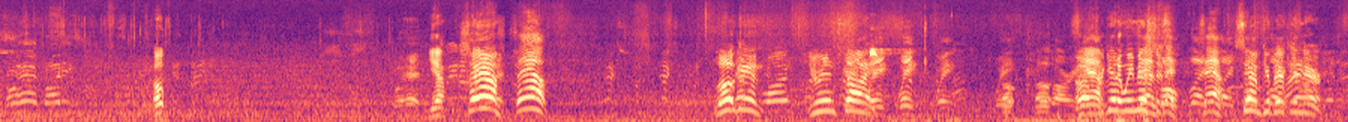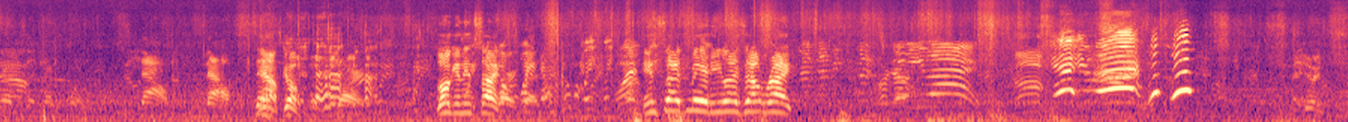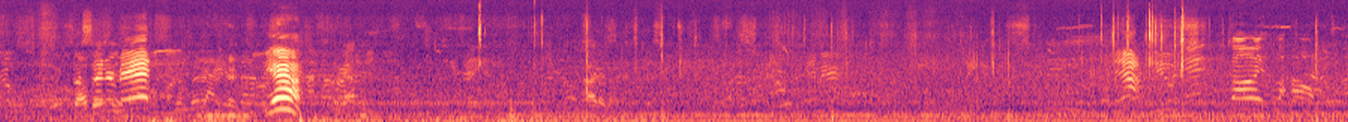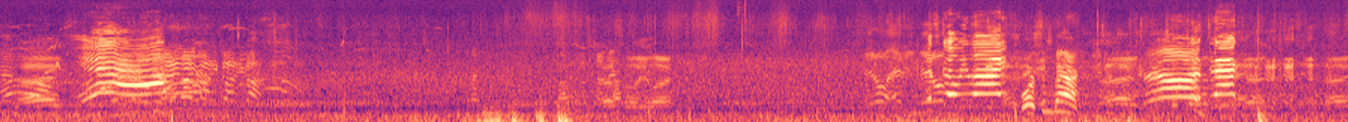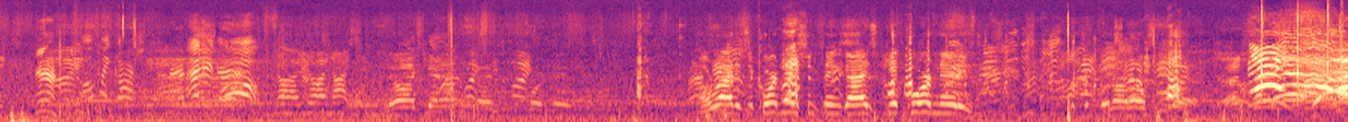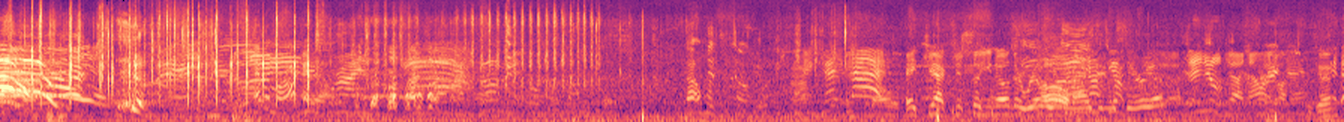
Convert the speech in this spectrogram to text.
Go ahead, buddy. Oh, Go ahead. Yeah. Sam! Sam! Logan, you're inside. Wait, wait, wait, wait. Oh, Sorry. Oh, forget it, we missed Go, it. play, Sam, play, Sam, play, get back play. in there. Now, now. Now, go. Logan, inside. Wait, no, wait, wait, wait. Inside mid, Eli's out right. Go, Eli. Yeah, Eli. Whoop, whoop. Center mid. Yeah. Go, Eli. Oh, oh, yeah. Let's go, Eli. Force him back. Good, Jack. Oh my gosh. Eddie, ball. No, I can't help you guys coordinate. All right, it's a coordination thing, guys. Get coordinating. We're not helping you there. Hey, Jack, just so you know, they're really on eyes in this area. Okay.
